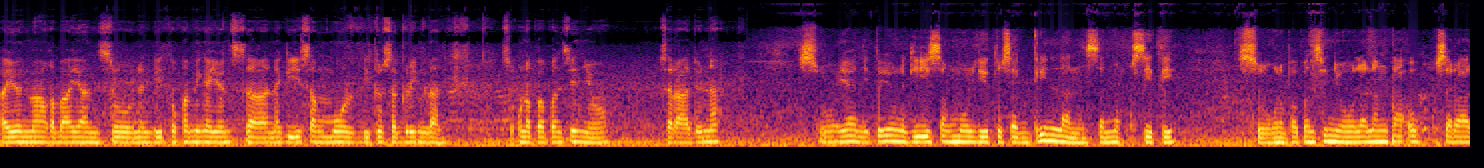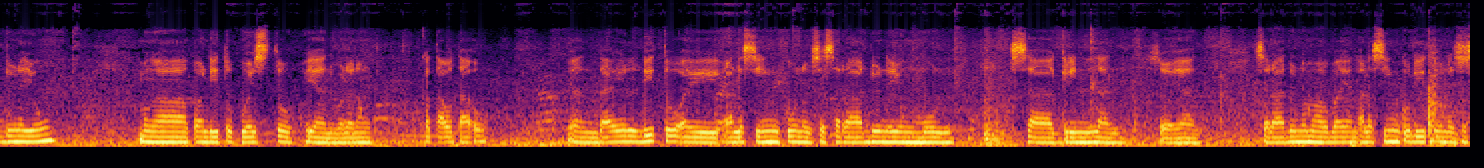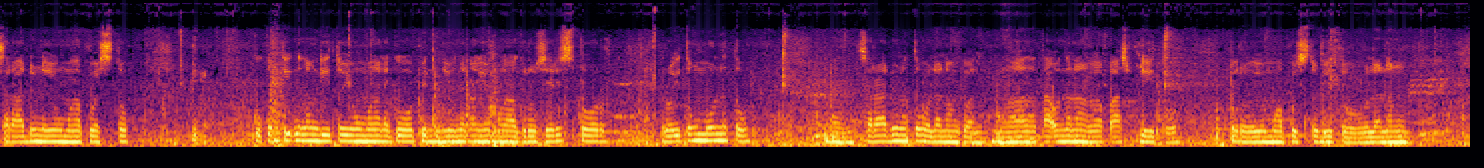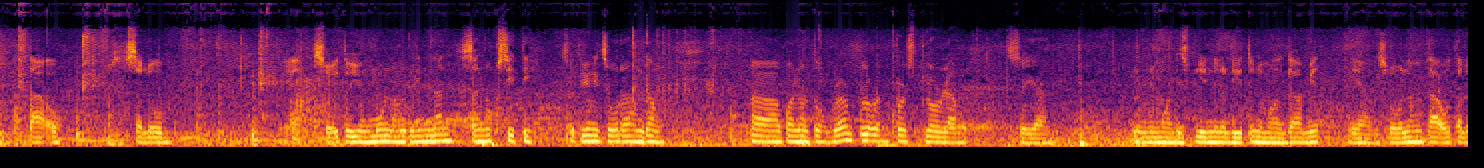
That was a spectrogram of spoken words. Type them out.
Ayun mga kabayan, so nandito kami ngayon sa nag-iisang mall dito sa Greenland. So kung napapansin nyo, sarado na. So ayan, ito yung nag-iisang mall dito sa Greenland, sa Nook City. So kung napapansin nyo, wala nang tao. Sarado na yung mga kuan dito pwesto. Ayan, wala nang katao-tao. Ayan, dahil dito ay alas 5 nagsasarado na yung mall sa Greenland. So ayan, sarado na mga kabayan. Alas 5 dito, nagsasarado na yung mga pwesto. Kukunti na lang dito yung mga nag-open. Yun na lang yung mga grocery store. Pero itong mall na to, ayan, sarado na to. Wala nang kuan. Mga tao na lang nakapasok dito. Pero yung mga pwesto dito, wala nang tao sa loob. Ayan. So ito yung mall ng Greenland sa Nook City. So ito yung itsura hanggang ah kung lang to, ground floor first floor lang. So yan. Yan yung mga display nila dito ng mga gamit. Ayan. So walang tao talaga.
